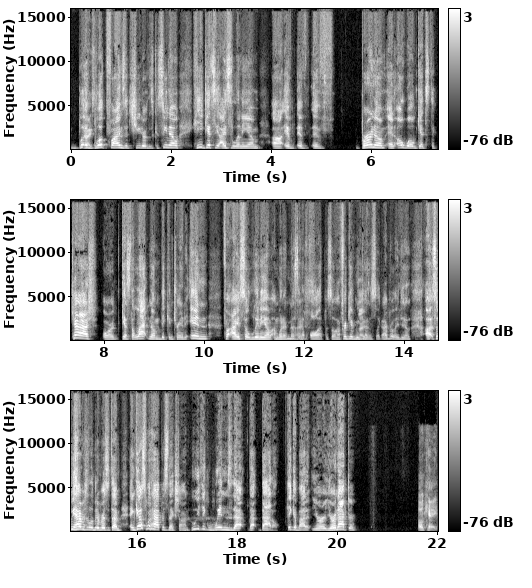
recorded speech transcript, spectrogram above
But Nice. Book finds the cheater of this casino. He gets the isolinium. Uh, if if if Burnham and Owo gets the cash or gets the latinum, they can trade it in for isolinium. I'm gonna mess it up all episode. Forgive me, Nice. Dennis. Like I really do. Uh, so we have a little bit of rest of time. And guess what happens next, Sean? Who do you think wins that that battle? Think about it. You're you're an actor. Okay.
